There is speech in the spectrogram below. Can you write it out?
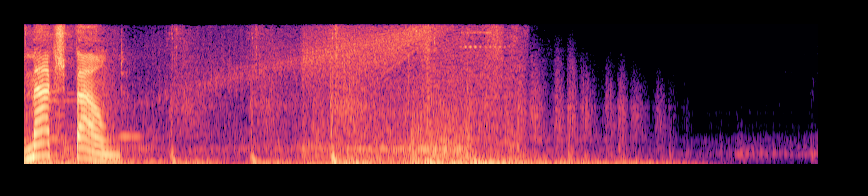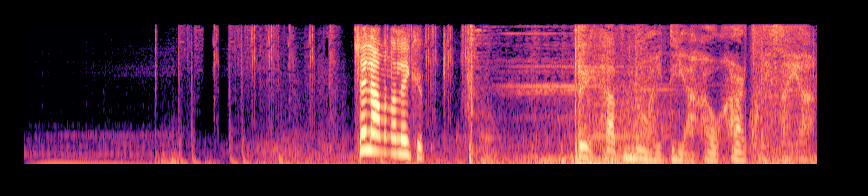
Match found. Selamun aleyküm. They have no idea how heartless I am.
